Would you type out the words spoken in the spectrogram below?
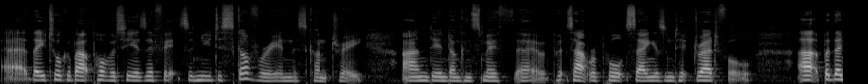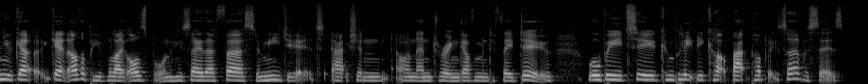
uh, they talk about poverty as if it's a new discovery in this country. And Iain Duncan Smith uh, puts out reports saying, isn't it dreadful? Uh, but then you get get other people like Osborne who say their first immediate action on entering government, if they do, will be to completely cut back public services.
